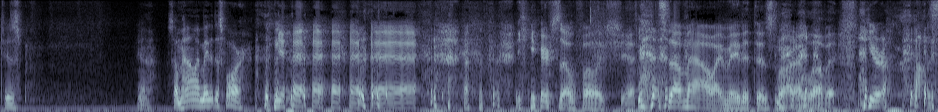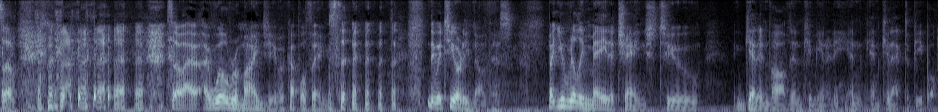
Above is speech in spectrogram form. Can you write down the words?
just yeah, somehow I made it this far. You're so full of shit. Somehow I made it this far. I love it. You're awesome. so I, I will remind you a couple things, which you already know this, but you really made a change to get involved in community and, and connect to people.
